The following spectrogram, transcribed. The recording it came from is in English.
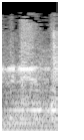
negative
